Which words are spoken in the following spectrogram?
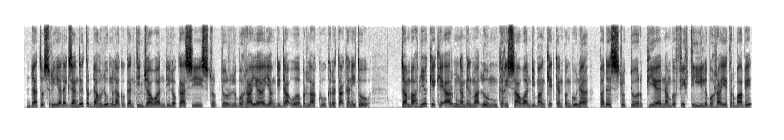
Datuk Seri Alexander terdahulu melakukan tinjauan di lokasi struktur lebuh raya yang didakwa berlaku keretakan itu. Tambahnya, KKR mengambil maklum kerisauan dibangkitkan pengguna pada struktur Pier No. 50 lebuh raya terbabit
